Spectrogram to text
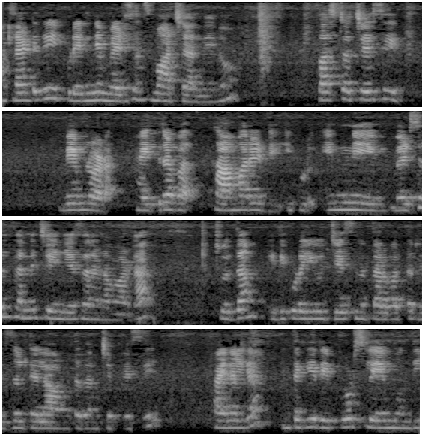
అట్లాంటిది ఇప్పుడు ఎన్ని మెడిసిన్స్ మార్చాను నేను. ఫస్ట్ వచ్చేసి వేములవాడ హైదరాబాద్ కామారెడ్డి. ఇప్పుడు ఇన్ని మెడిసిన్స్ అన్నీ చేంజ్ చేశానన్నమాట. చూద్దాం. ఇది కూడా యూజ్ చేసిన తర్వాత రిజల్ట్ ఎలా ఉంటుందని చెప్పేసి ఫైనల్గా ఇంతకీ రిపోర్ట్స్లో ఏముంది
